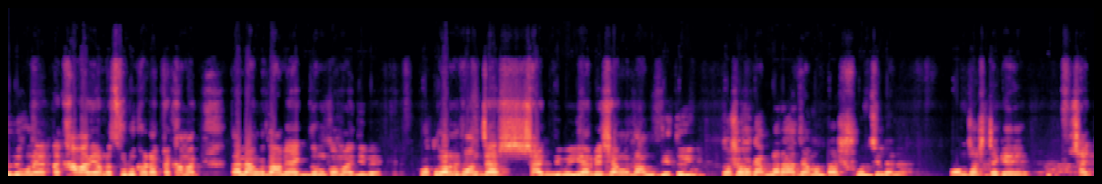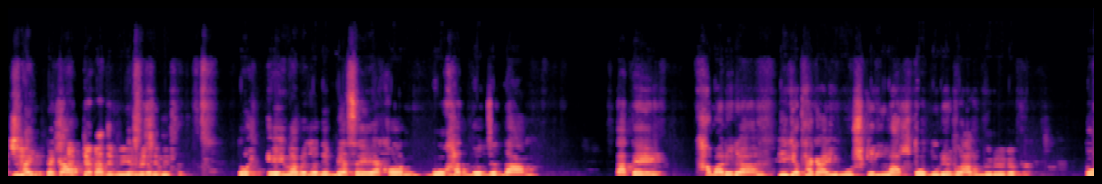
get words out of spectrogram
যদি কোনো একটা খামারি আমরা ছোট খাটো একটা খামার তাহলে আঙ্গ দাম একদম কমাই দিবে ধরেন পঞ্চাশ ষাট দিবে ইয়ার বেশি আঙ্গ দাম দিতই না। দর্শক আপনারা যেমনটা শুনছিলেন পঞ্চাশ থেকে ষাট 60 টাকা ষাট টাকা দিবে ইয়ার বেশি। দিত তো এইভাবে যদি বেচে এখন গোখাদ্যর যে দাম তাতে খামারিরা টিকে থাকাই মুশকিল লাভ তো দূরের লাভ দূরের কথা। তো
